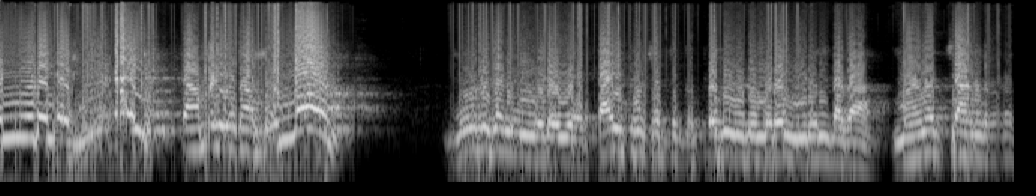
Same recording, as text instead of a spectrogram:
என்னுடைய இணை தமிழின முன்னோன் முருகனுடைய தைப்பூசத்துக்கு பொது விடுமுறை இருந்ததா? மனச்சான்றோட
